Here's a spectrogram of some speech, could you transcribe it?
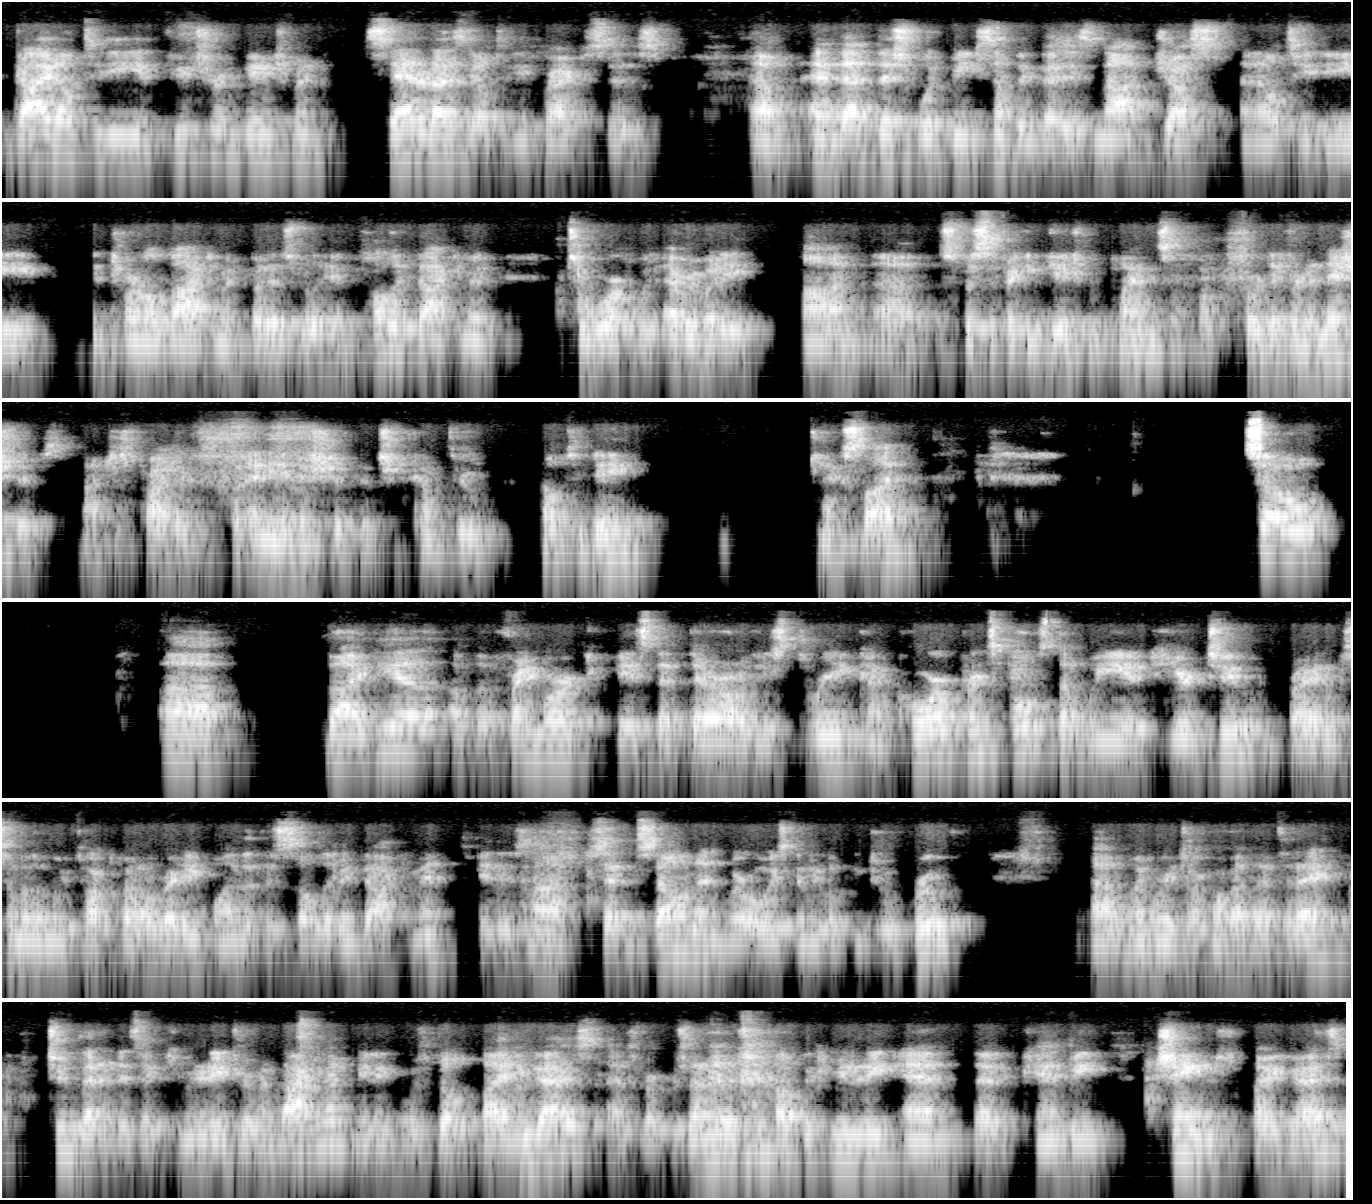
guide LTD in future engagement, standardize the LTD practices, um, and that this would be something that is not just an LTD internal document, but is really a public document to work with everybody on uh, specific engagement plans for different initiatives, not just projects, but any initiative that should come through LTD. Next slide. So uh, the idea of the framework is that there are these three kind of core principles that we adhere to, right? And some of them we've talked about already. One, that this is a living document. It is not set in stone and we're always going to be looking to improve. Uh, and we're going to talk more about that today. Two, that it is a community-driven document, meaning it was built by you guys as representatives of the community and that it can be changed by you guys.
